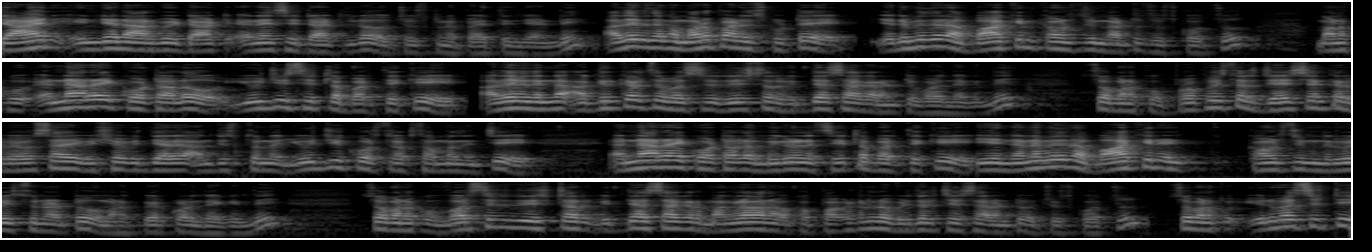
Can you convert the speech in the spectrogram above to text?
join Indian army dot NIC dot ఇన్లో చూసుకునే ప్రయత్నం చేయండి. అదేవిధంగా మరో పని చూసుకుంటే ఎనిమిదిన వాకిన్ కౌన్సిలింగ్ అంటూ చూసుకోవచ్చు. మనకు ఎన్ఆర్ఐ కోటాలో యూజీ సీట్ల భర్తీకి అదేవిధంగా అగ్రికల్చర్ వర్సిటీ రిజిస్టర్ విద్యాసాగర్ అంటూ ఇవ్వడం జరిగింది. సో మనకు ప్రొఫెసర్ జయశంకర్ వ్యవసాయ విశ్వవిద్యాలయం అందిస్తున్న యూజీ కోర్సులకు సంబంధించి ఎన్ఆర్ఐ కోటాలో మిగిలిన సీట్ల భర్తీకి ఈ నెల మీద వాకిన్ కౌన్సిలింగ్ నిర్వహిస్తున్నట్టు మనకు పేర్కొనడం జరిగింది. సో మనకు వర్సిటీ రిజిస్టార్ విద్యాసాగర్ మంగళవారం ఒక ప్రకటనలో విడుదల చేశారంటూ చూసుకోవచ్చు. సో మనకు యూనివర్సిటీ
